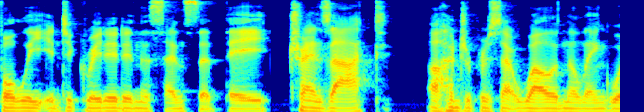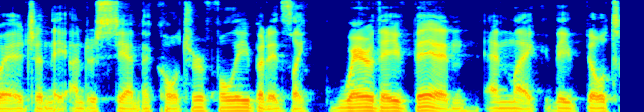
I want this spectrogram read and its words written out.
fully integrated in the sense that they transact 100% well in the language and they understand the culture fully, but it's like where they've been and like they've built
